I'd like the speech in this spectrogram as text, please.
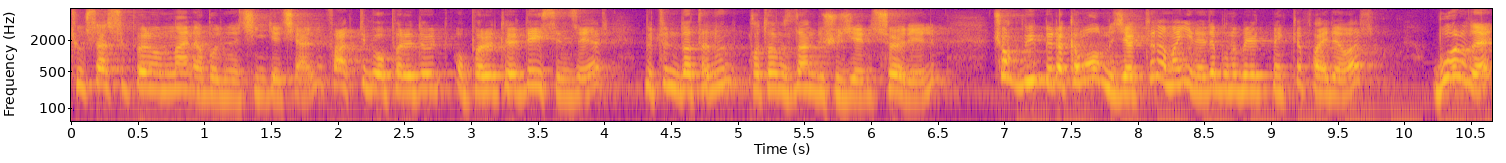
Turkcell Super Online aboneler için geçerli. Farklı bir operatör, operatördeyseniz eğer bütün datanın kotanızdan düşeceğini söyleyelim. Çok büyük bir rakam olmayacaktır ama yine de bunu belirtmekte fayda var. Bu arada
